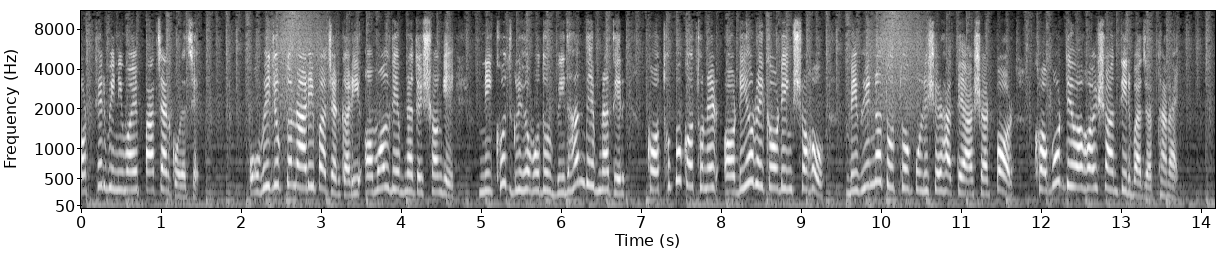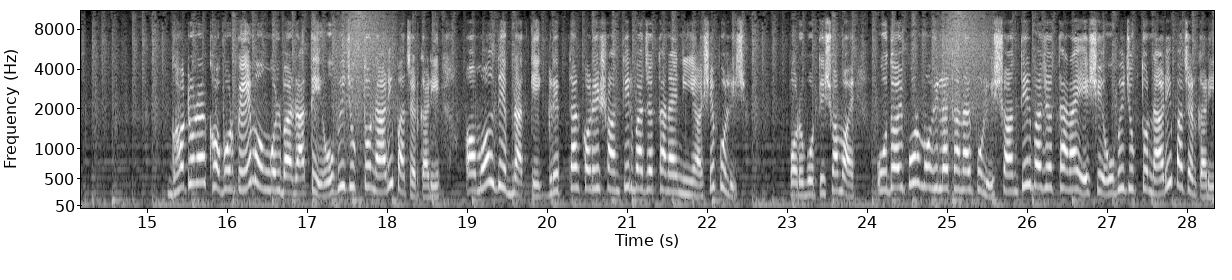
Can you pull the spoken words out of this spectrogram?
অর্থের বিনিময়ে পাচার করেছে। অভিযুক্ত নারী পাচারকারী অমল দেবনাথের সঙ্গে নিখোঁজ গৃহবধূর বিধান দেবনাথের কথোপকথনের অডিও রেকর্ডিং সহ বিভিন্ন তথ্য পুলিশের হাতে আসার পর খবর দেওয়া হয় শান্তির বাজার থানায়। ঘটনার খবর পেয়ে মঙ্গলবার রাতে অভিযুক্ত নারী পাচারকারী অমল দেবনাথকে গ্রেপ্তার করে শান্তির বাজার থানায় নিয়ে আসে পুলিশ। পরবর্তী সময় উদয়পুর মহিলা থানার পুলিশ শান্তির বাজার থানায় এসে অভিযুক্ত নারী পাচারকারী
